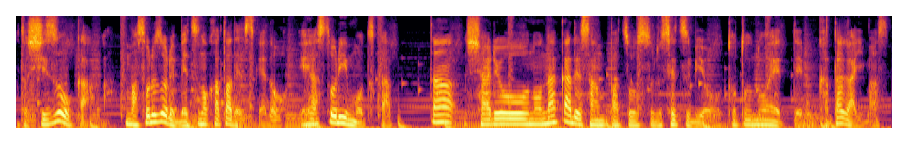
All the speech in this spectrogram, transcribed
あと静岡、まあそれぞれ別の方ですけど、エアストリームを使った車両の中で散髪をする設備を整えてる方がいます。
